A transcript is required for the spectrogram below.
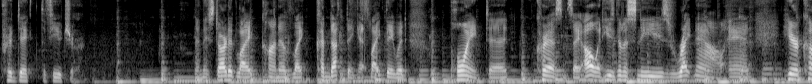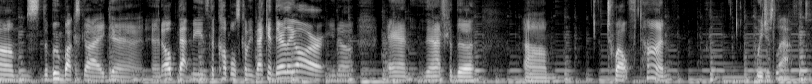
predict the future. And they started like kind of like conducting it. Like they would point at Chris and say, "Oh, and he's gonna sneeze right now." And here comes the boombox guy again. And oh, that means the couple's coming back, and there they are, you know. And then after the um, twelfth time, we just left.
